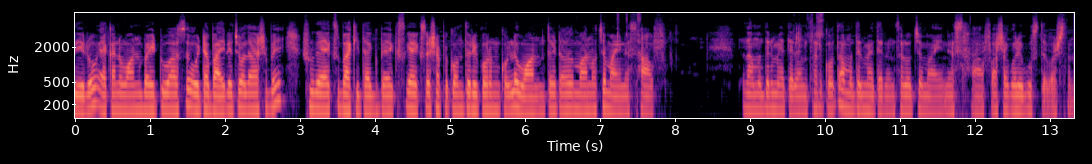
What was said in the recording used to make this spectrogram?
জিরো। এখানে ওয়ান বাই টু আছে, ওইটা বাইরে চলে আসবে। শুধু এক্স বাকি থাকবে। এক্সকে এক্সের সাপেক্ষে অন্তরীকরণ করলে ওয়ান তো এটা মান হচ্ছে মাইনাস হাফ তাহলে আমাদের ম্যাথের অ্যান্সার কত? আমাদের ম্যাথের অ্যান্সার হচ্ছে মাইনাস হাফ আশা করি বুঝতে পারছেন।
